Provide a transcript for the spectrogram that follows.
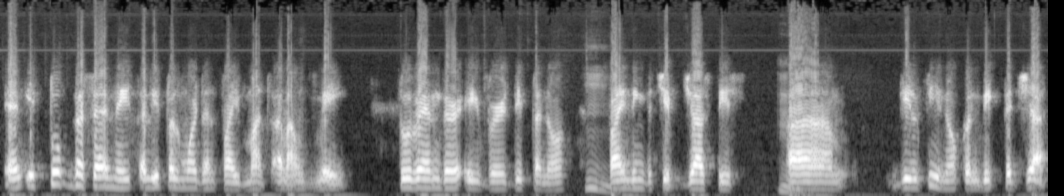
And it took the Senate a little more than five months, around May, to render a verdict, ano, Mm. finding the Chief Justice Hmm. um, guilty, no, convicted siya.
